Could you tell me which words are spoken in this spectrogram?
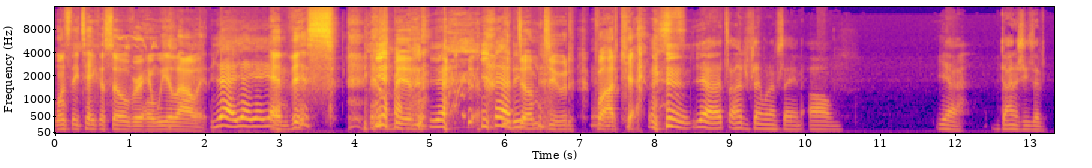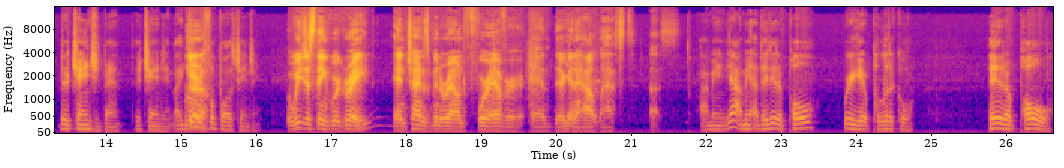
once they take us over and we allow it. Yeah, yeah, yeah, yeah. And this has yeah, been yeah, yeah, the dude. Dumb Dude podcast. yeah, that's 100 percent what I'm saying. Um, yeah, dynasties have they're changing, man. They're changing. Like No, game no. of football is changing. we just think we're great, and China's been around forever, and they're gonna outlast us. I mean, yeah, I mean they did a poll. We're gonna get political. They did a poll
